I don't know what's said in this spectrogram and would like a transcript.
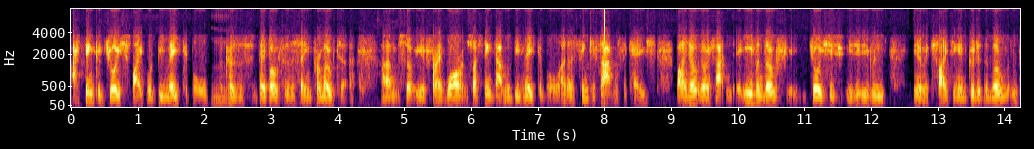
I think a Joyce fight would be makeable mm. because they're both of the same promoter. Um, so you know Frank Warren. So I think that would be makeable, and I think if that was the case, but I don't know if that, even though Joyce is, is really, you know, exciting and good at the moment,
